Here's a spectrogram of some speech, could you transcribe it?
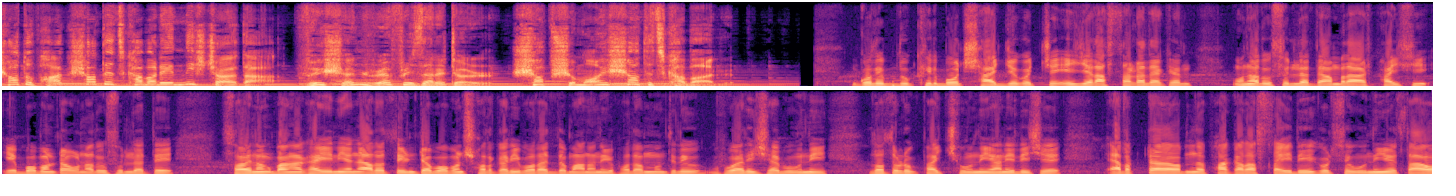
শতভাগ সতেজ খাবারের নিশ্চয়তা। ভিশন রেফ্রিজারেটর, সবসময় সতেজ খাবার। গরিব দুঃখীর বোধ সাহায্য করছে। এই যে রাস্তাটা দেখেন, ওনার উসুল্লাতে আমরা পাইছি। এই ভবনটা ওনার উসুল্লাতে ছয় নং বাঙাখা ইউনিয়নে আরও তিনটা ভবন সরকারি বরাদ্দ মাননীয় প্রধানমন্ত্রী উপহার হিসাবে উনি যতটুকু পাইছে উনি আনি দিছে। আর একটা ফাঁকা রাস্তা এদিকে করছে, উনিও তাও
